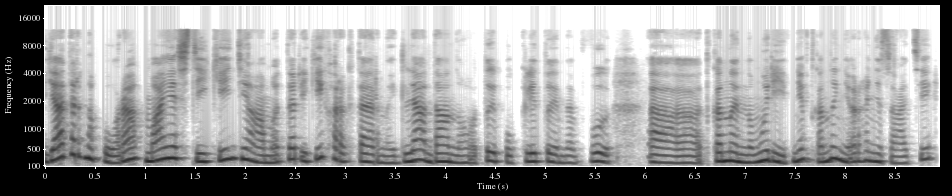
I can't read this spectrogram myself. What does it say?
Ядерна пора має стійкий діаметр, який характерний для даного типу клітини в е, тканинному рівні, в тканинній організації,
